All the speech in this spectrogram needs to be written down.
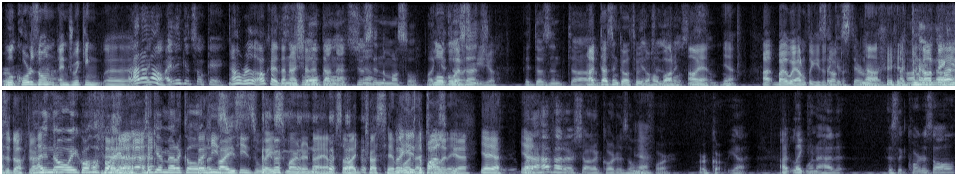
or Well, cortisone and drinking. Uh, I don't know. I, think it's okay. oh really? Okay, then I should have done that. It's just Yeah. in the muscle. Like local it anesthesia. It doesn't. Um, It doesn't go through the whole through the body. whole oh yeah, system. yeah. Uh, by the way, I don't think he's It's a like a doctor. steroid. No. I do I'm not think not- he's a doctor. I'm in no way qualified to give medical But he's advice. he's way smarter than I am, so I trust him. But more he's than the I trust pilot, me. yeah. yeah, yeah, But I have had a shot of cortisone Yeah. before, or cor- yeah, I, like when I had it. Is it cortisol?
